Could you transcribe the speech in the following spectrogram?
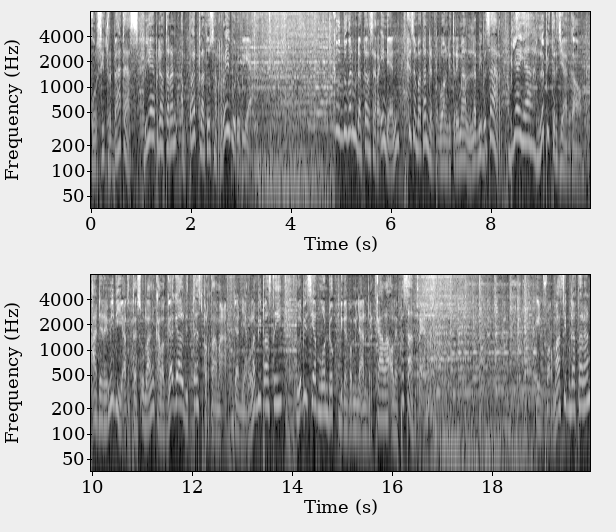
Kursi terbatas. Biaya pendaftaran Rp400.000. Keuntungan mendaftar secara inden, kesempatan dan peluang diterima lebih besar. Biaya lebih terjangkau. Ada remedi atau tes ulang kalau gagal di tes pertama. Dan yang lebih pasti, lebih siap mondok dengan pembinaan berkala oleh pesantren. Informasi pendaftaran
